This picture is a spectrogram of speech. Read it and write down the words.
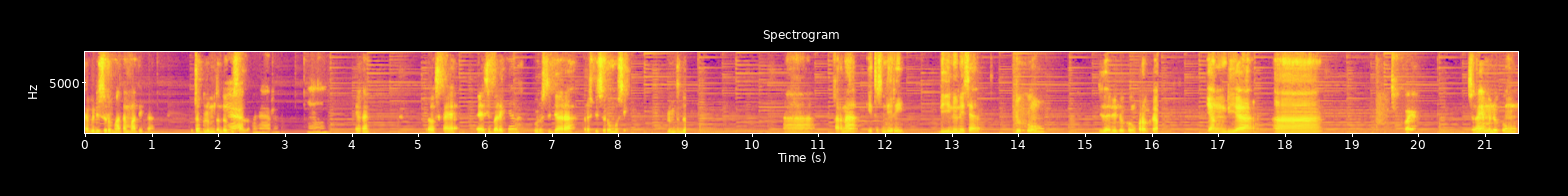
tapi disuruh matematika. Itu belum tentu ya, bisa loh. benar. Hmm. ya kan? Terus kayak eh sebaliknya lah guru sejarah terus disuruh musik. Belum tentu. Nah karena itu sendiri di Indonesia dukung tidak didukung program yang dia uh, apa ya? Sebenarnya mendukung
